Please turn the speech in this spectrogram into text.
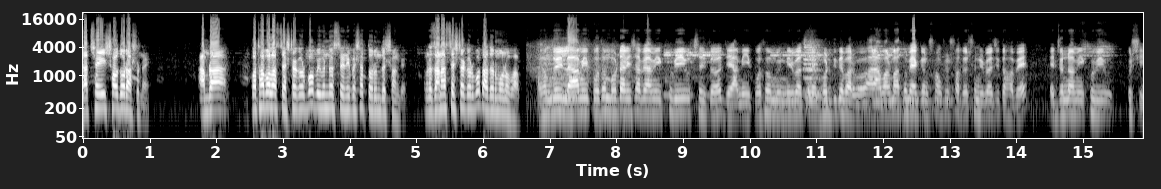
রাজশাহী সদর আসনে। আমরা কথা বলার চেষ্টা করব বিভিন্ন শ্রেণি পেশার তরুণদের সঙ্গে। আমরা জানার চেষ্টা করব তাদের মনোভাব। আলহামদুলিল্লাহ আমি প্রথম ভোটার হিসাবে আমি খুবই উৎসাহিত যে আমি প্রথম নির্বাচনে ভোট দিতে পারব আর আমার মাধ্যমে একজন সংসদ সদস্য নির্বাচিত হবে। এর জন্য আমি খুবই খুশি।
